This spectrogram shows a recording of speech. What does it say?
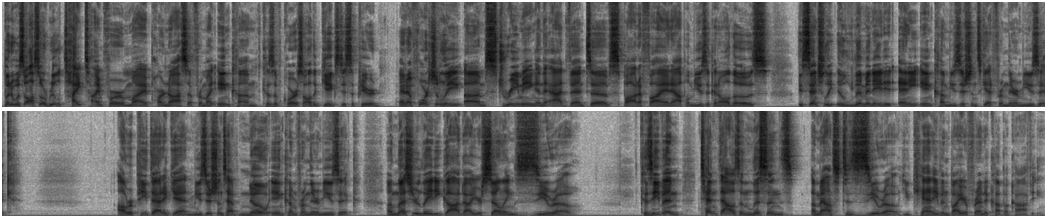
But it was also a real tight time for my Parnassa, for my income, because of course all the gigs disappeared. And unfortunately, um, streaming and the advent of Spotify and Apple Music and all those essentially eliminated any income musicians get from their music. I'll repeat that again. Musicians have no income from their music. Unless you're Lady Gaga, you're selling zero. Because even 10,000 listens amounts to zero. You can't even buy your friend a cup of coffee.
